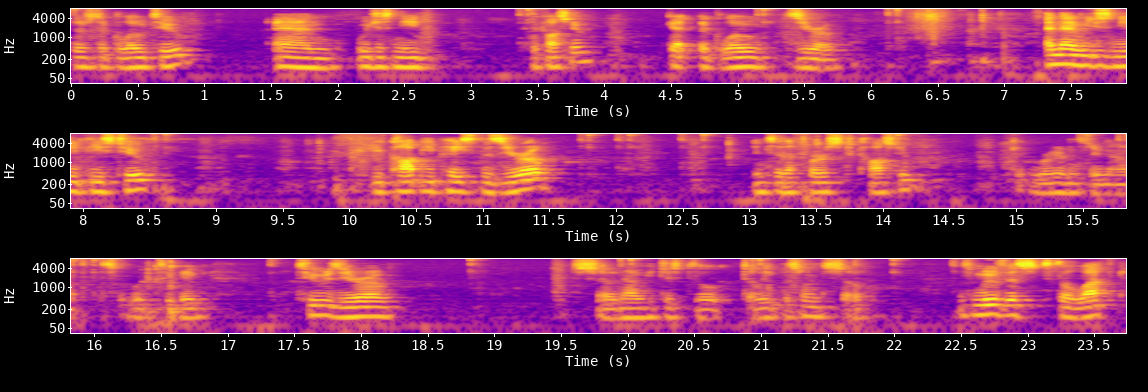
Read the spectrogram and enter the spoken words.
There's, the glow two, and we just need the costume. Get the glow zero, and then we just need these two. You copy paste the zero into the first costume. Okay, we're gonna zoom out. It's a little too big. Two zero. So now we just del delete this one. So let's move this to the left.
